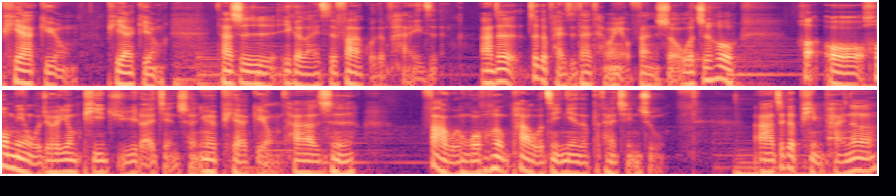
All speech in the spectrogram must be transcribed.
Pierre Guillaume，Pierre Guillaume，它是一个来自法国的牌子。啊，这这个牌子在台湾有贩售。我之后后我、哦、后面我就会用 PG 来简称，因为 Pierre Guillaume 它是法文，我怕我自己念的不太清楚。啊，这个品牌呢，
